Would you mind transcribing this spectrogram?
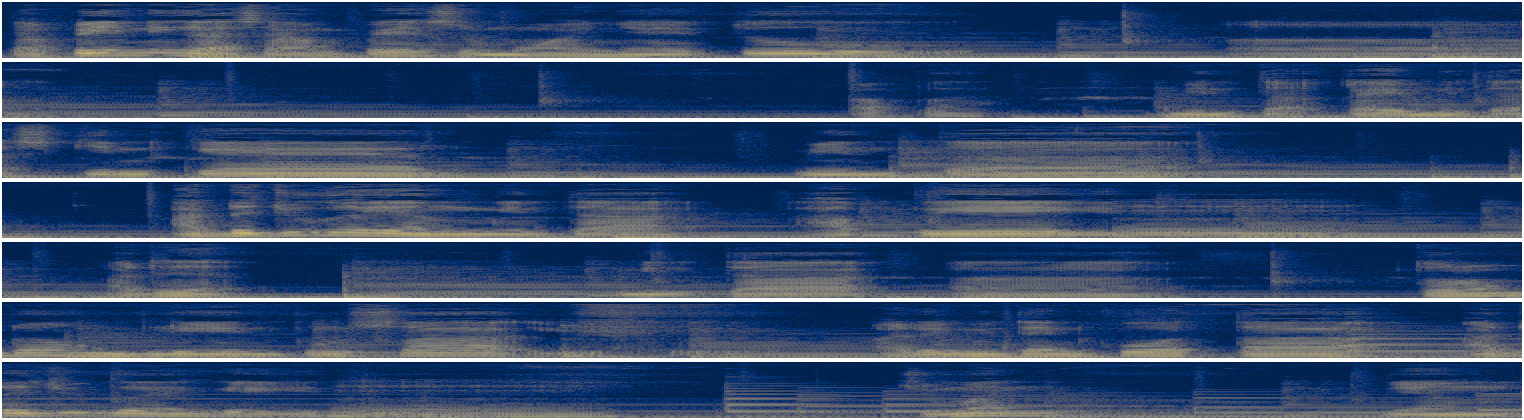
Tapi ini nggak sampai semuanya itu eh, apa minta kayak minta skincare minta ada juga yang minta HP gitu. Hmm. ada minta eh, tolong dong beliin pulsa gitu ada yang mintain kuota ada juga yang kayak gitu. Hmm. cuman yang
